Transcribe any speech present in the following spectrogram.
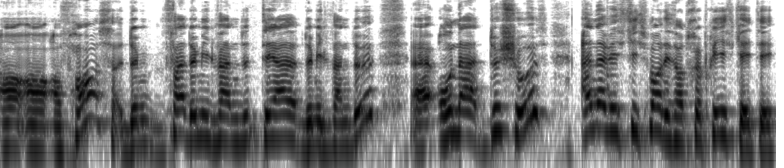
en, France, de, fin 2021-2022, on a deux choses. Un investissement des entreprises qui a été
